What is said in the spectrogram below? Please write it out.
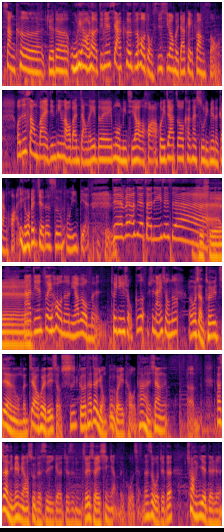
上课觉得无聊了，今天下课之后总是希望回家可以放松，或者是上班已经听老板讲了一堆莫名其妙的话，回家之后看看书里面的干话，也会觉得舒服一点。今天非常谢谢陈宁，谢谢，谢谢那今天最后呢，你要为我们推荐一首歌，是哪一首呢？呃，我想推荐我们教会的一首诗歌，它叫《永不回头》，它很像，呃，它虽然里面描述的是一个就是你追随信仰的过程，但是我觉得创业的人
